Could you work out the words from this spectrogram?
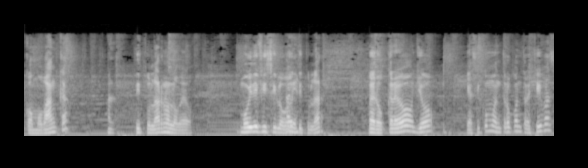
como banca, Ojalá. titular no lo veo. Muy difícil lo Está veo bien. titular. Pero creo yo que así como entró contra Chivas,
